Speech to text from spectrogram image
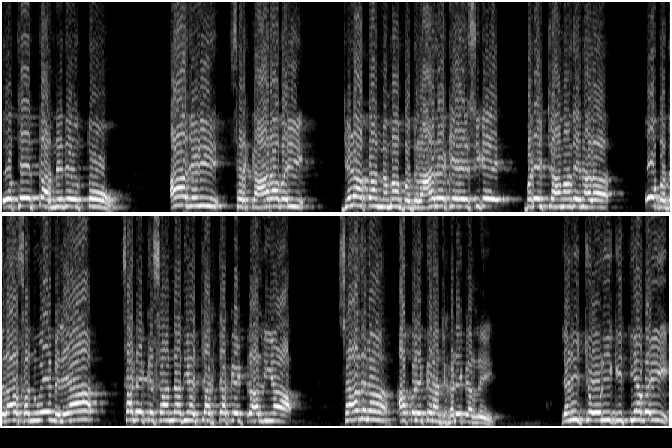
ਉਥੇ ਧਰਨੇ ਦੇ ਉੱਤੋਂ ਆ ਜਿਹੜੀ ਸਰਕਾਰ ਆ ਬਈ, ਜਿਹੜਾ ਆਪਾਂ ਨਵਾਂ ਬਦਲਾਅ ਲੈ ਕੇ ਆਏ ਸੀਗੇ, ਬੜੇ ਚਾਵਾਂ ਦੇ ਨਾਲ, ਉਹ ਬਦਲਾਅ ਸਾਨੂੰ ਇਹ ਮਿਲਿਆ, ਸਾਡੇ ਕਿਸਾਨਾਂ ਦੀਆਂ ਚੱਕ ਚੱਕ ਕੇ ਟਰਾਲੀਆਂ, ਸਾਧਨ ਆਪਣੇ ਘਰਾਂ 'ਚ ਖੜੇ ਕਰ ਲਏ। ਜਾਨੀ ਚੋਰੀ ਕੀਤੀਆਂ ਬਈ,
